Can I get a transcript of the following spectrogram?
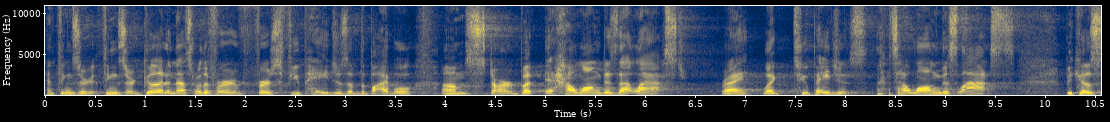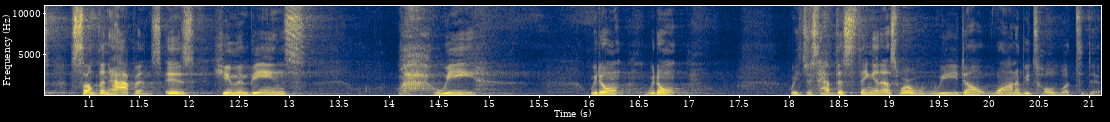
and things are, things are good. And that's where the first few pages of the Bible um, start. But how long does that last? Right? Like two pages. That's how long this lasts. Because something happens is human beings we we don't we don't we just have this thing in us where we don't want to be told what to do.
